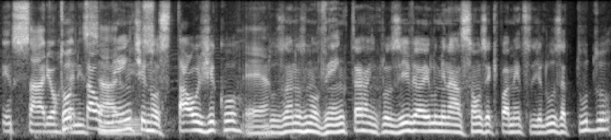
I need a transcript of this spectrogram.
pensaram e organizaram Totalmente isso? nostálgico É. dos anos 90. Inclusive a iluminação, os equipamentos de luz, é tudo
